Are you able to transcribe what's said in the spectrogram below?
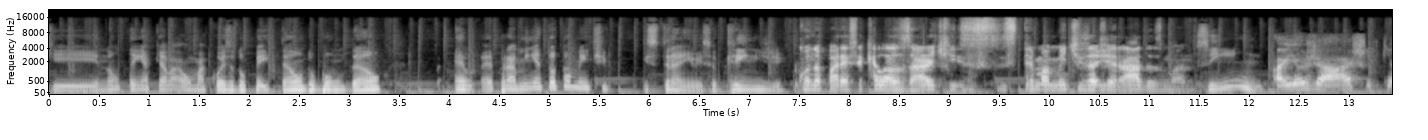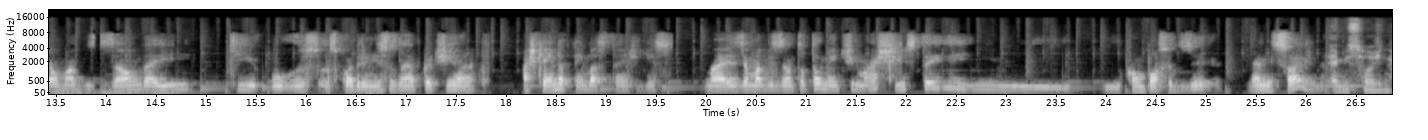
que não tem aquela uma coisa do peitão, do bundão. É, é, para mim é totalmente estranho isso, cringe. Quando aparece aquelas artes extremamente exageradas, mano. Sim, Aí eu já acho que é uma visão daí que os, os quadrinistas na época tinham, né? Acho que ainda tem bastante disso, mas é uma visão totalmente machista e, e, e como posso dizer, não é misógina? É misógina.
